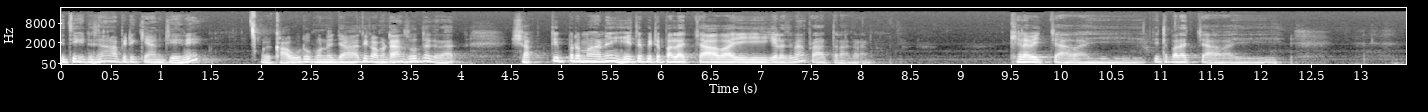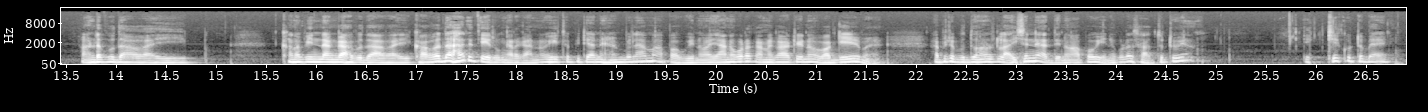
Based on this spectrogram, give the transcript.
ඉතින් ඒ නිසා අපිට කියන්න තියෙන්නේ ඔය කවුරු මොන જાති කමටහන් සුද්ධ කරත් ශක්ති ප්‍රමාණයෙන් හිත පිට පළච්චාවයි කියලා තමයි ප්‍රාර්ථනා කරන්නේ. කෙලවිච්චාවයි, පිට පළච්චාවයි, අඬ පුදාවයි, කනපින්දම් ගහපු දාවයි. කවදා හරි තීරුම් අරගන්නවා හිත පිට යන හැම වෙලාවෙම අපව වෙනවා. යනකොට කනකාට වෙනවා වගේම අපිට බුදුහාමුදුරු ලයිසන් එකක් දෙනවා. අපව එනකොට සතුටු වෙන එක්කෙකුට බෑනේ.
